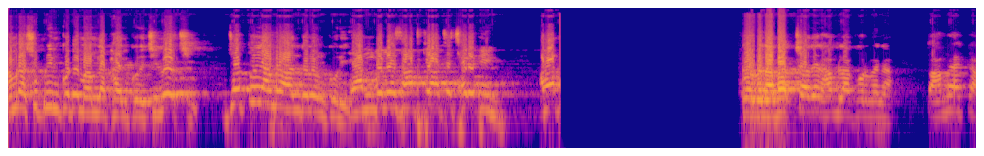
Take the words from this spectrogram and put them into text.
আমরা সুপ্রিম কোর্টে মামলা ফাইল করেছি লড়ছি যতই আমরা আন্দোলন করি অ্যাম্বুলেন্স আটকে আছে ছেড়ে দিন। করবে না বাচ্চাদের হামলা করবে না। তো আমরা একটা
